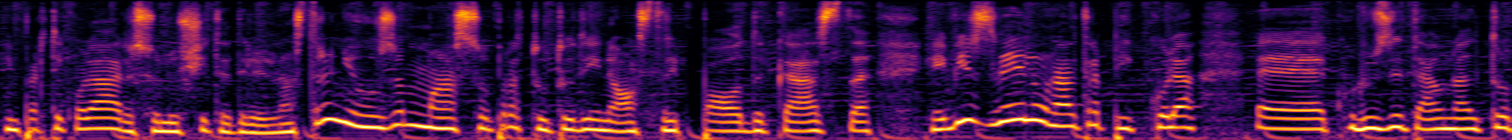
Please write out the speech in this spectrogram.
in particolare sull'uscita delle nostre news, ma soprattutto dei nostri podcast. E vi svelo un'altra piccola eh, curiosità, un altro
